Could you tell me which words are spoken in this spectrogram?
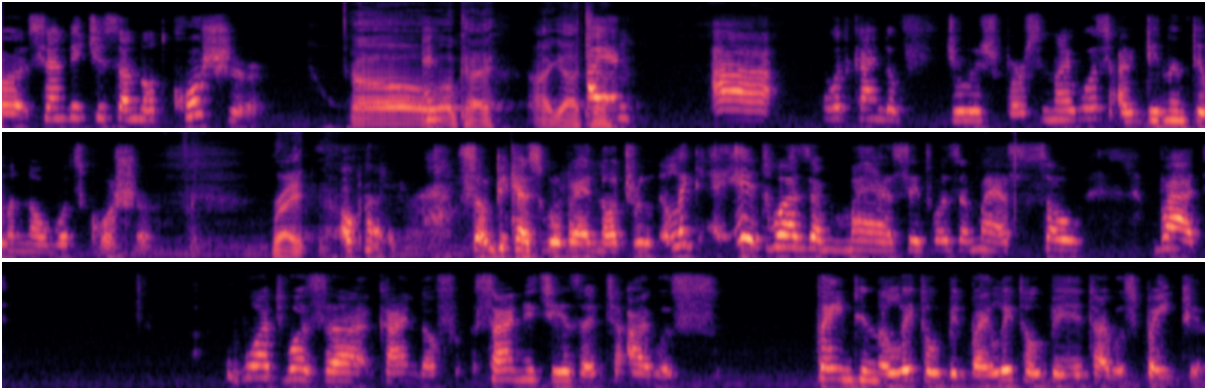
uh, sandwiches are not kosher." Oh, And- okay. I got you. And uh, what kind of Jewish person I was, I didn't even know what's kosher. Right. Okay, so because we were not really like it was a mess. It was a mess. So, but what was a kind of sanity that I was painting a little bit by little bit. I was painting,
